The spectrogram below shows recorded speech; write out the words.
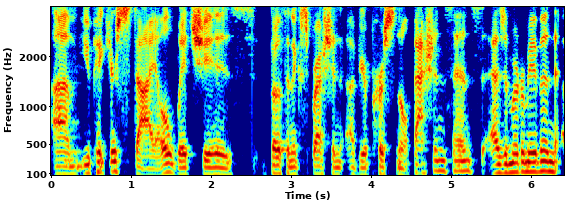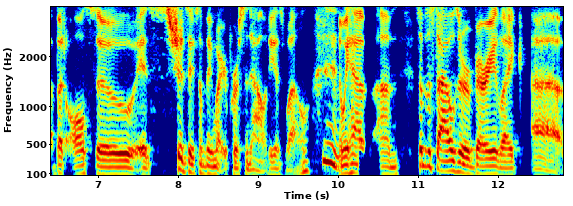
Um, you pick your style, which is both an expression of your personal fashion sense as a murder maven, but also it should say something about your personality as well. Mm. And we have um, some of the styles are very like uh,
